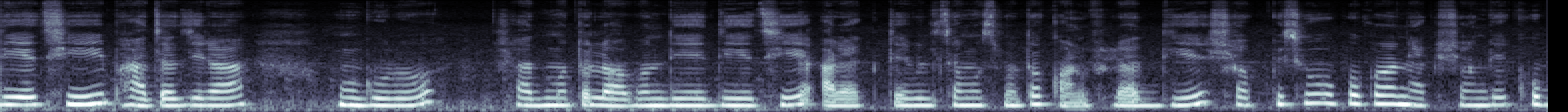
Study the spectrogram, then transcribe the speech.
দিয়েছি ভাজা জিরা গুঁড়ো, স্বাদ মতো লবণ দিয়ে দিয়েছি আর এক টেবিল চামচ মতো কর্নফ্লাওয়ার দিয়ে সব কিছু উপকরণ একসঙ্গে খুব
